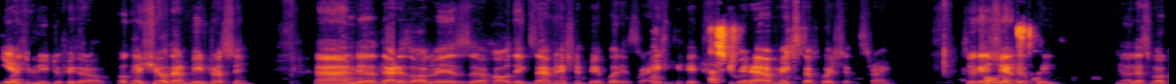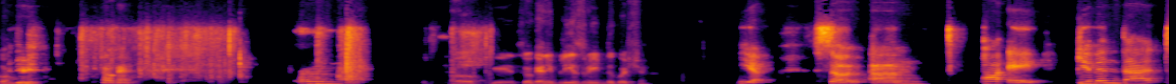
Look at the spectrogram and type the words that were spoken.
yeah, which you need to figure out. Okay, sure. That'll be interesting. And uh, that is always uh, how the examination paper is, right? they they have mixed up questions, right? So you can All share the up. screen. Now let's work on this. Okay. Um, Okay. So can you please read the question? yeah. So um, part A. Given that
